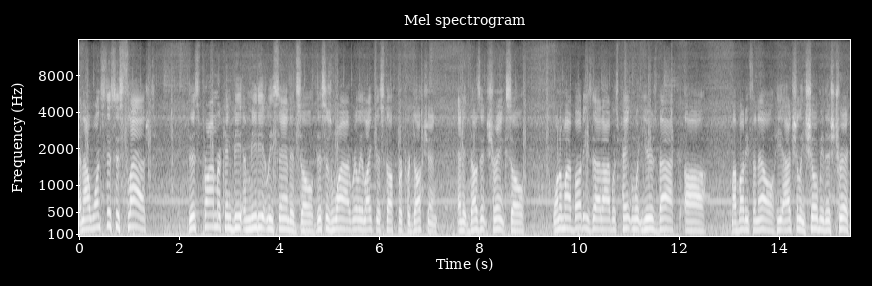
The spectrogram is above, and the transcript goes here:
And now once this is flashed, this primer can be immediately sanded. So this is why I really like this stuff for production and it doesn't shrink. So one of my buddies that I was painting with years back, uh, my buddy Fennell, he actually showed me this trick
